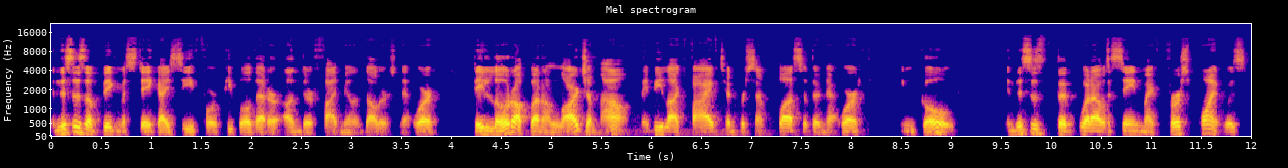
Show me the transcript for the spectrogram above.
And this is a big mistake I see for people that are under five million dollars net worth. They load up on a large amount, maybe like five, ten percent plus of their net worth in gold. And this is the what I was saying. My first point was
